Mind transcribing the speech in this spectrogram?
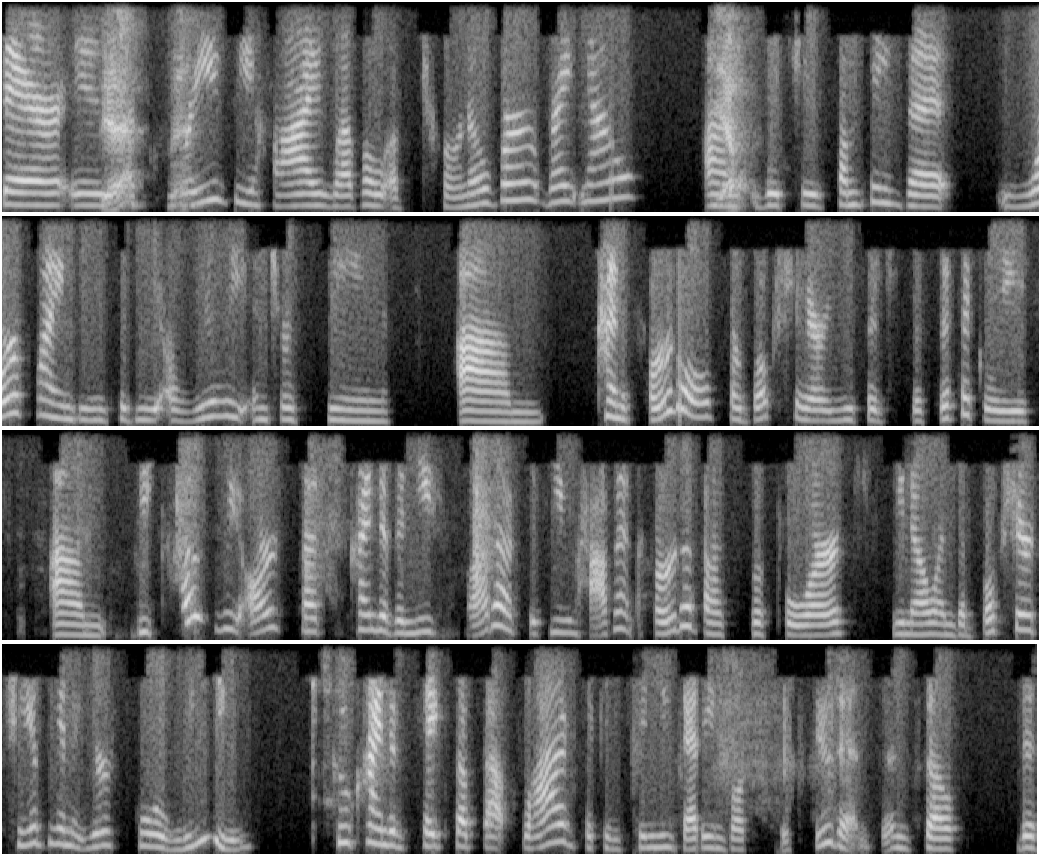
there is yeah, a crazy high level of turnover right now, um, yep. which is something that we're finding to be a really interesting um, kind of hurdle for Bookshare usage specifically um, because we are such kind of a niche product. If you haven't heard of us before, you know, and the Bookshare champion at your school leaves, who kind of takes up that flag to continue getting books to students. And so this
